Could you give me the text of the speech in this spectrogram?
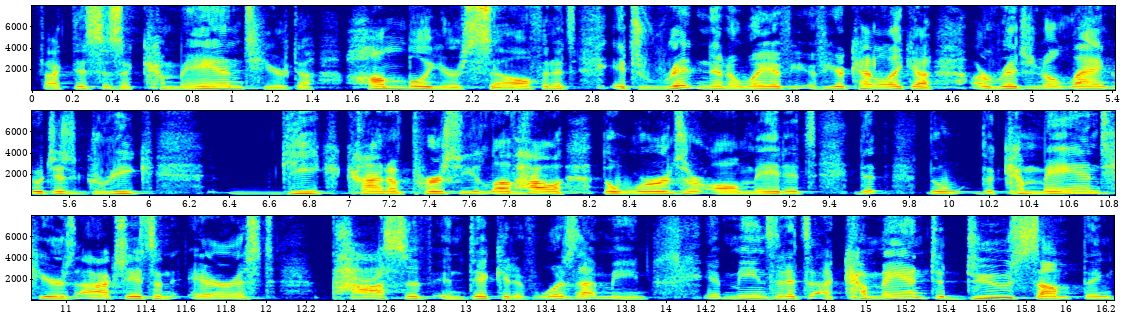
In fact, this is a command here to humble yourself, and it's, it's written in a way, if, you, are kind of like a original languages, Greek geek kind of person, you love how the words are all made. It's the, the, the command here is actually, it's an aorist passive indicative. What does that mean? It means that it's a command to do something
